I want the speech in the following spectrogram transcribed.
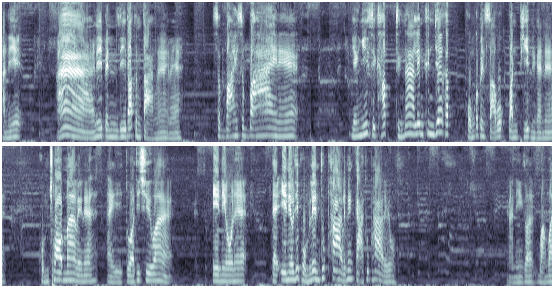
อันนี้ อ่าอันนี้เป็นดีบัฟต่างๆนะเห็นไหม สบายสบายนะฮะอย่างนี้สิครับถึงหน้าเล่นขึ้นเยอะครับ ผมก็เป็นสาวกวันพีชเหมือนกันนะผมชอบมากเลยนะ ไอตัวที่ชื่อว่าเอเนลนะฮะแต่เอเนลที่ผมเล่นทุกภาคเลยแม่งกาทุกภาคเลยผมอันนี้ก็หวังว่า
